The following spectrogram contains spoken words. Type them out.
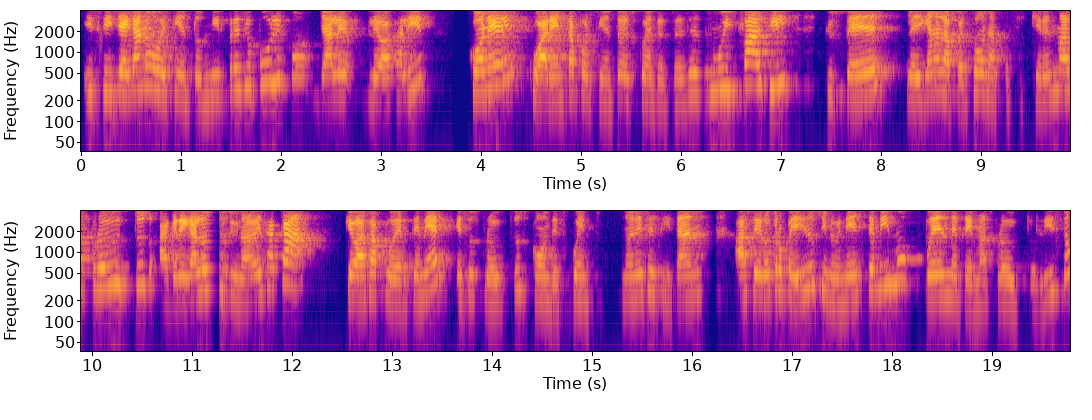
Y si llega a 900 mil precio público, ya le, le va a salir con el 40% de descuento. Entonces es muy fácil ustedes le digan a la persona, pues si quieres más productos, agrégalos de una vez acá, que vas a poder tener esos productos con descuento. No necesitan hacer otro pedido, sino en este mismo pueden meter más productos. ¿Listo?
